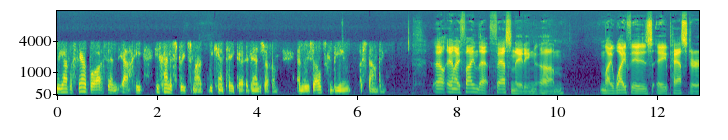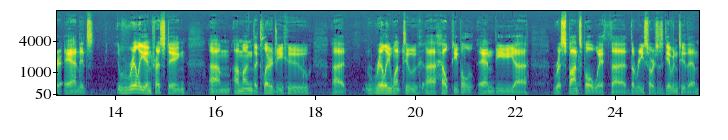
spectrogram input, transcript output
we have a fair boss, and yeah, he he's kind of street smart. We can't take uh, advantage of him, and the results can be astounding. Well, and I find that fascinating. Um, my wife is a pastor, and it's really interesting um, among the clergy who uh, really want to uh, help people and be uh, responsible with uh, the resources given to them,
